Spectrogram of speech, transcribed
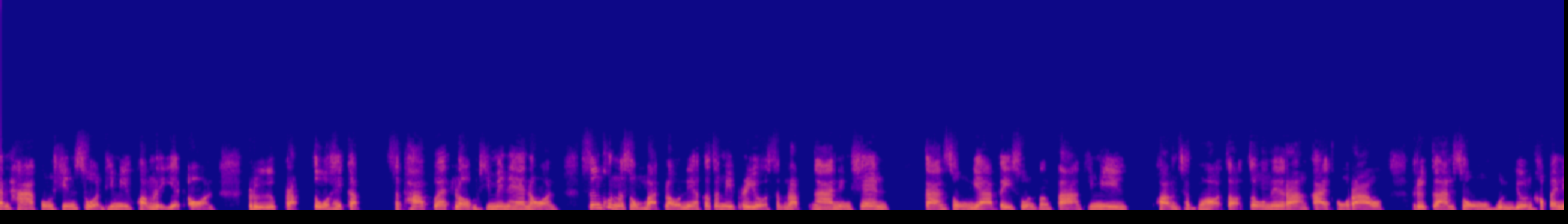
ปัญหาของชิ้นส่วนที่มีความละเอียดอ่อน หรือปรับตัวให้กับสภาพแวดล้อมที่ไม่แน่นอน ซึ่งคุณสมบัติเหล่านี้ก็จะมีประโยชน์สำหรับงานอย่างเช่น การส่งยาไปส่วนต่างๆ ที่มี ความเฉพาะเจาะจงในร่างกายของเรา หรือการส่งหุ่นยนต์เข้าไปใน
